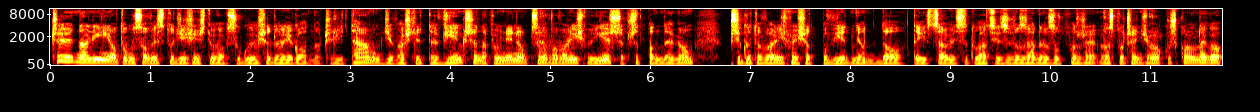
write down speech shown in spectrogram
czy na linii autobusowej 110, która obsługuje się Jagodno, czyli tam, gdzie właśnie te większe napełnienia obserwowaliśmy jeszcze przed pandemią, przygotowaliśmy się odpowiednio do tej całej sytuacji związanej z rozpoczę- rozpoczęciem roku szkolnego,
